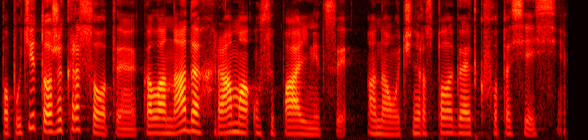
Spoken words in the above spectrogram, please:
По пути тоже красоты. Колоннада храма усыпальницы. Она очень располагает к фотосессии.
